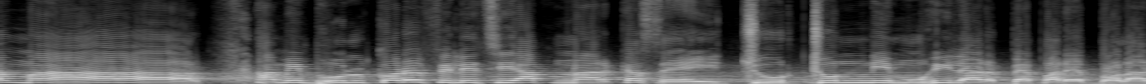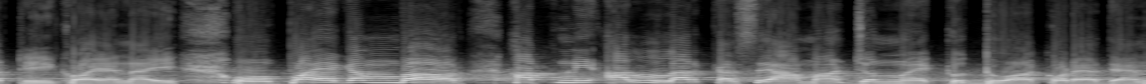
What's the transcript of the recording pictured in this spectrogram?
আমার, আমি ভুল করে ফেলেছি, আপনার কাছে এই চুর চুন্নি মহিলার ব্যাপারে বলা ঠিক হয় নাই। ও পয়গাম্বর, আপনি আল্লাহর কাছে আমার জন্য একটু দোয়া করে দেন।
